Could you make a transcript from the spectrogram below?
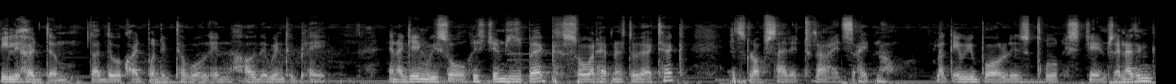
really hurt them that they were quite predictable in how they went to play. And again, we saw Reece James is back. So what happens to the attack? It's lopsided to the right side now. Like every ball is through Reece James. And I think,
